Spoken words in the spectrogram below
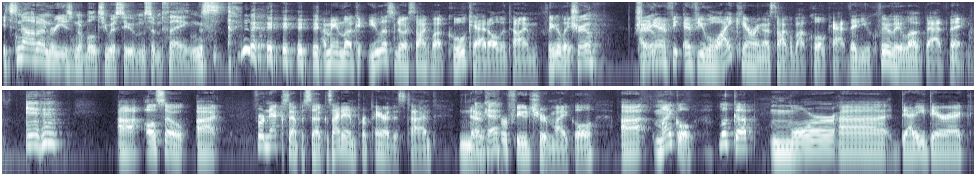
it's not unreasonable to assume some things. I mean, look, you listen to us talk about Cool Cat all the time. Clearly, True. I True. mean, if you, if you like hearing us talk about Cool Cat, then you clearly love bad things. Mm-hmm. Uh, also, uh, for next episode, because I didn't prepare this time. Note Okay. for future, Michael. Uh, Michael, look up more uh, Daddy Derek,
